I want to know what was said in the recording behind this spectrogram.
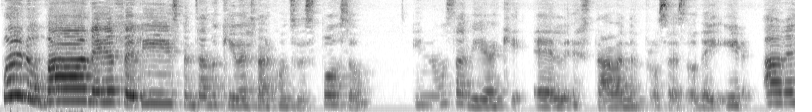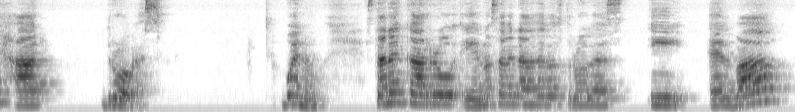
Bueno, van, ella feliz, pensando que iba a estar con su esposo y no sabía que él estaba en el proceso de ir a dejar drogas. Bueno, están en carro, ella no sabe nada de las drogas y él va,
